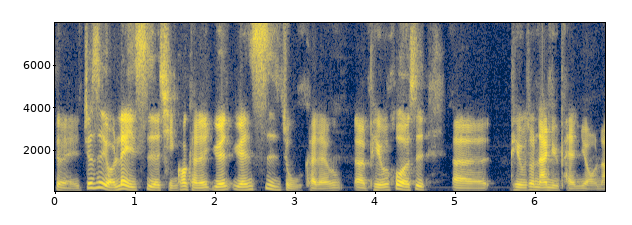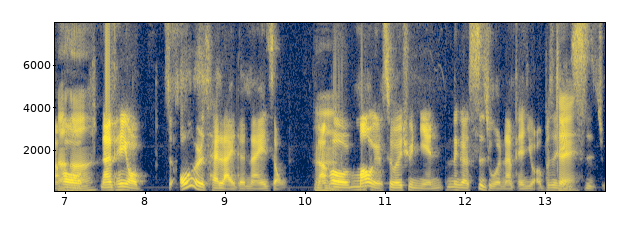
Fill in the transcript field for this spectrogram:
对，就是有类似的情况，可能原原事主可能呃，比如或者是呃，比如说男女朋友，然后男朋友是偶尔才来的那一种，uh -huh. 然后猫也是会去黏那个事主的男朋友，而不是黏事主。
